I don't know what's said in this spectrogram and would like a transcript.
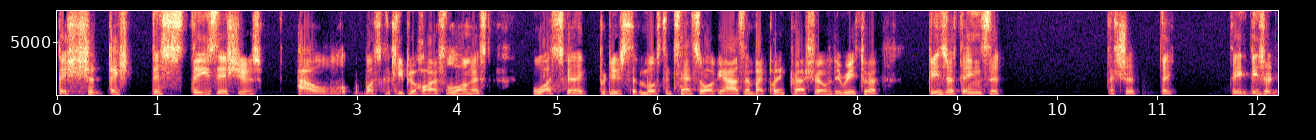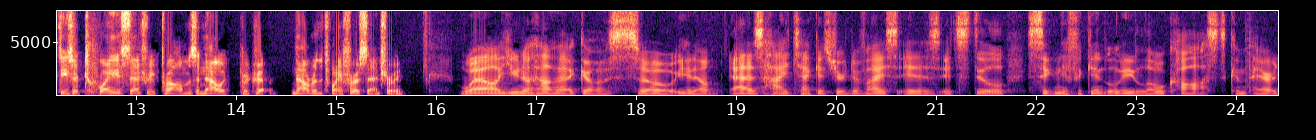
They should, they, this, these issues how what's going to keep you hard for the longest, what's going to produce the most intense orgasm by putting pressure over the urethra. These are things that that should they, they, these are these are 20th century problems, and now we're now we're in the 21st century. Well, you know how that goes. So, you know, as high tech as your device is, it's still significantly low cost compared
